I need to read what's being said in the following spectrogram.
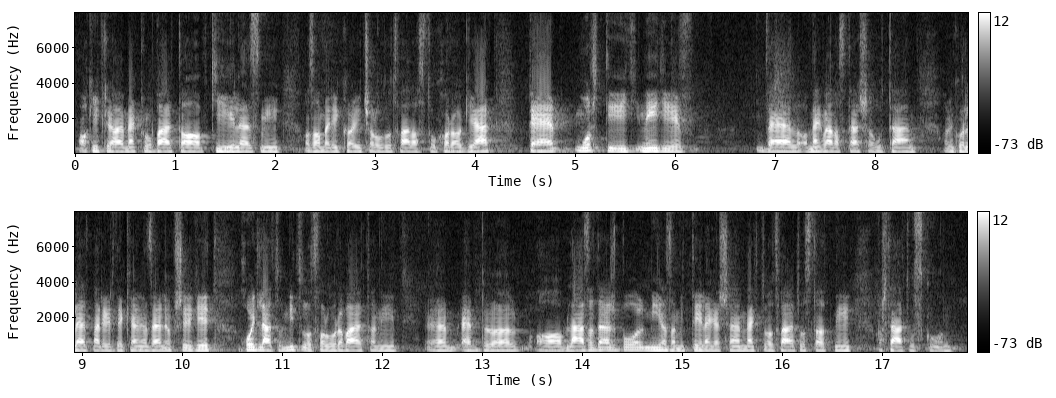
akikre megpróbálta kiélezni az amerikai csalódott választók haragját. Te most így négy év vel a megválasztása után, amikor lehet már értékelni az elnökségét. Hogy látod, mit tudott valóra váltani ebből a lázadásból? Mi az, amit ténylegesen meg tudott változtatni a státuszkón?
